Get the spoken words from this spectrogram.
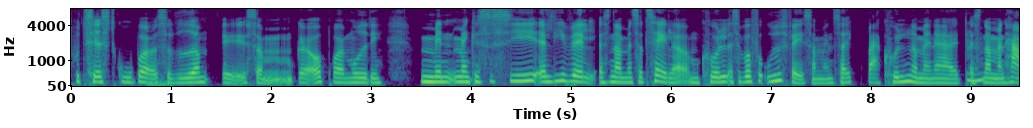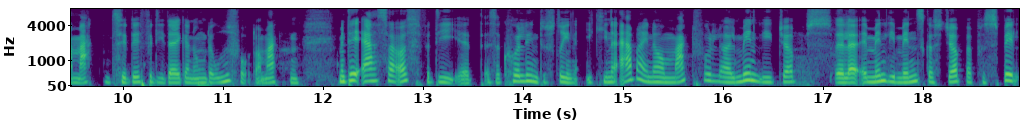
protestgrupper og så videre, øh, som gør oprør mod det. Men man kan så sige alligevel, altså når man så taler om kul, altså hvorfor udfaser man så ikke bare kul, når man, er, mm. altså, når man har magten til det, fordi der ikke er nogen, der udfordrer magten. Men det er så også fordi, at altså, kulindustrien i Kina er bare enormt magtfuld, og almindelige jobs, eller almindelige menneskers job er på spil.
